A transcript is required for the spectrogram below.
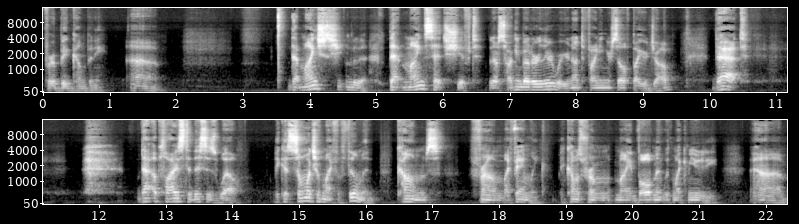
for a big company. Uh, that mind sh- that mindset shift that I was talking about earlier, where you're not defining yourself by your job, that that applies to this as well, because so much of my fulfillment comes from my family. It comes from my involvement with my community. Um,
